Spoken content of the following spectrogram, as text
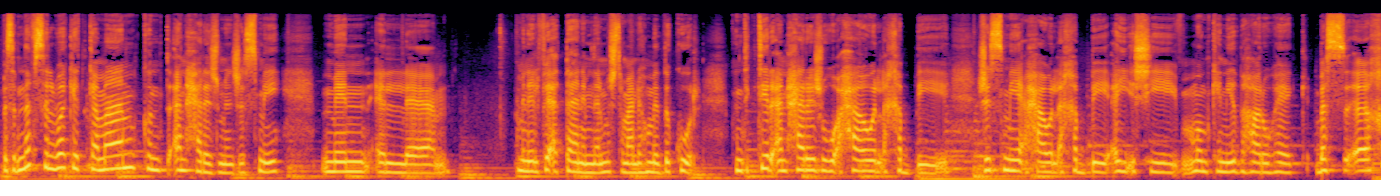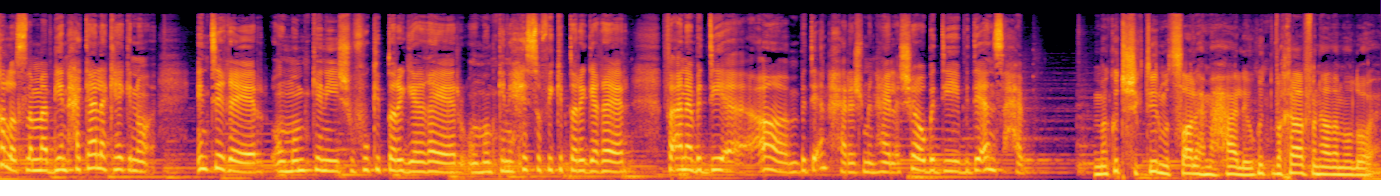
بس بنفس الوقت كمان كنت أنحرج من جسمي من ال من الفئة الثانية من المجتمع اللي هم الذكور. كنت كتير أنحرج وأحاول أخبي جسمي أحاول أخبي أي إشي ممكن يظهر وهيك. بس آه، خلص لما بينحكى لك هيك إنه أنت غير وممكن يشوفوك بطريقة غير وممكن يحسوا فيك بطريقة غير فأنا بدي آه بدي أنحرج من هاي الأشياء وبدي بدي أنسحب. ما كنتش كتير متصالح مع حالي وكنت بخاف من هذا الموضوع.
